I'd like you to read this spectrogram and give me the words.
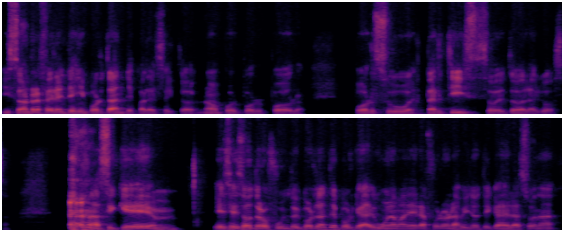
y son referentes importantes para el sector, ¿no? Por, por, por, por su expertise sobre toda la cosa. Así que ese es otro punto importante porque de alguna manera fueron las vinotecas de la zona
